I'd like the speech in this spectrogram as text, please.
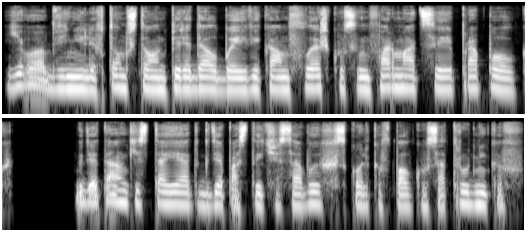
Его обвинили в том, что он передал боевикам флешку с информацией про полк, где танки стоят, где посты часовых, сколько в полку сотрудников.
